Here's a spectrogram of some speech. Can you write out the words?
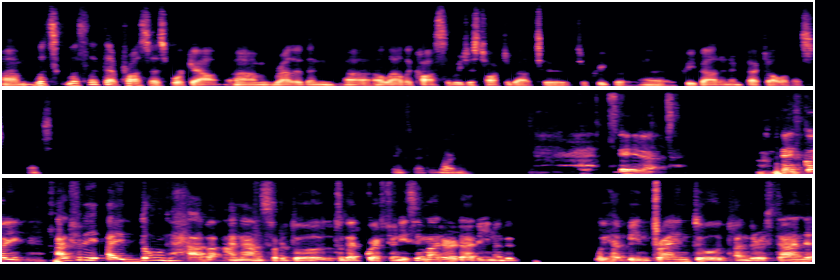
um, let's let's let that process work out um, rather than uh, allow the costs that we just talked about to to creep uh, creep out and infect all of us. Thanks. Thanks, Matthew Martin. Uh, thanks, Cody. Actually, I don't have an answer to, to that question. It's a matter that you know that we have been trying to, understand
